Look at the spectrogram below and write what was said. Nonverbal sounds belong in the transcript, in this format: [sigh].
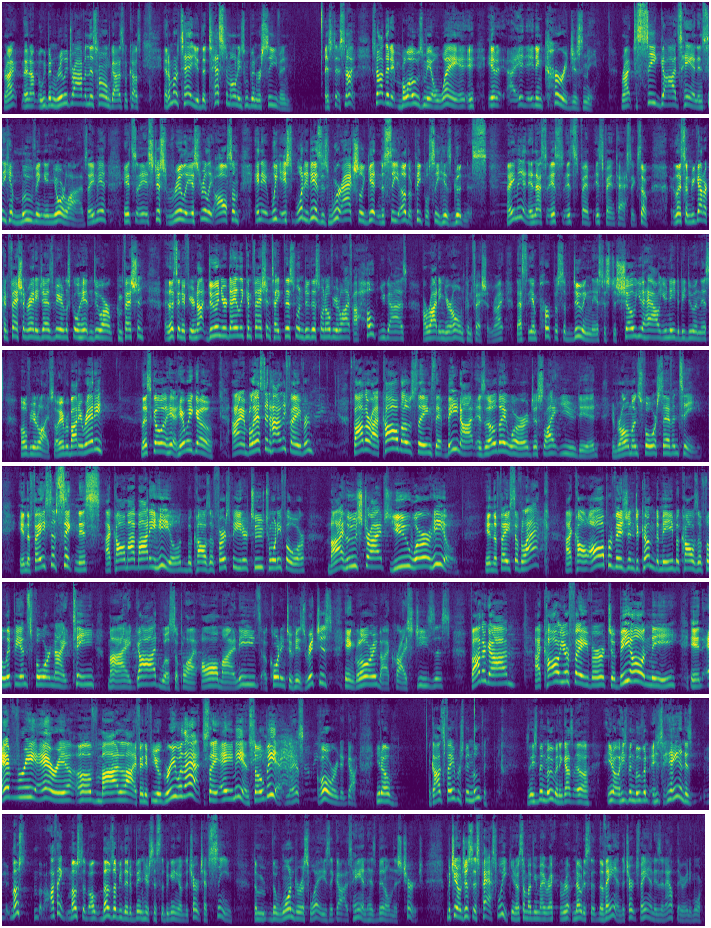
Right? And I, we've been really driving this home, guys, because, and I'm going to tell you, the testimonies we've been receiving, it's, it's, not, it's not that it blows me away, it, it, it, it encourages me right? To see God's hand and see Him moving in your lives. Amen. It's it's just really it's really awesome, and it, we it's what it is is we're actually getting to see other people see His goodness. Amen. And that's it's it's it's fantastic. So, listen, we got our confession ready, Jasvir. Let's go ahead and do our confession. Listen, if you're not doing your daily confession, take this one, do this one over your life. I hope you guys are writing your own confession, right? That's the purpose of doing this is to show you how you need to be doing this over your life. So everybody ready? Let's go ahead. Here we go. I am blessed and highly favored. Father, I call those things that be not as though they were, just like you did in Romans 4 17. In the face of sickness, I call my body healed because of 1 Peter 2:24, by whose stripes you were healed. In the face of lack, I call all provision to come to me because of Philippians 4:19, my God will supply all my needs according to his riches in glory by Christ Jesus. Father God, I call your favor to be on me in every area of my life. And if you agree with that, say amen. So be it. And that's glory to God. You know, God's favor's been moving. He's been moving, and God's, uh, you know, He's been moving. His hand is most. I think most of those of you that have been here since the beginning of the church have seen the the wondrous ways that God's hand has been on this church. But you know, just this past week, you know, some of you may rec- re- notice that the van, the church van, isn't out there anymore.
